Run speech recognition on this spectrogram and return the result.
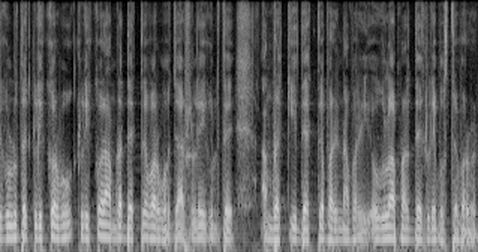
এগুলোতে ক্লিক করব। ক্লিক করে আমরা দেখতে পারব যে আসলে এগুলিতে আমরা কি দেখতে পারি, না পারি, ওগুলো আপনারা দেখলে বুঝতে পারবেন।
